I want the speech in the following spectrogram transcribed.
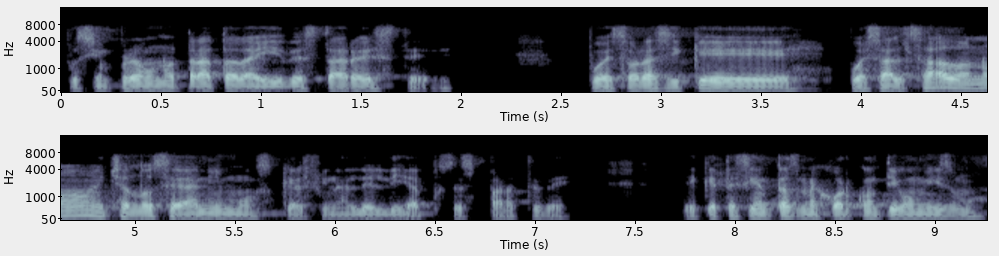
pues siempre uno trata de ahí de estar, este, pues ahora sí que, pues alzado, ¿no? Echándose ánimos, que al final del día, pues es parte de, que te sientas mejor contigo mismo.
